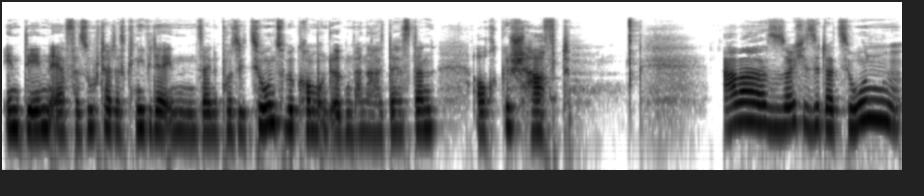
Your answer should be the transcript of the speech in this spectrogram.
in denen er versucht hat, das Knie wieder in seine Position zu bekommen und irgendwann hat er es dann auch geschafft. Aber solche Situationen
